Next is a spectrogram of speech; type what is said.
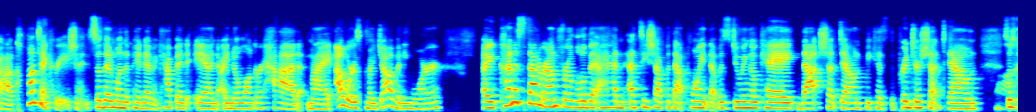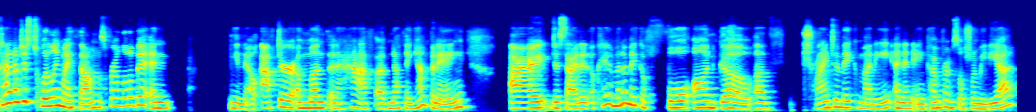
uh, content creation. So then when the pandemic happened and I no longer had my hours, my job anymore, I kind of sat around for a little bit. I had an Etsy shop at that point that was doing okay. That shut down because the printer shut down. So it's kind of just twiddling my thumbs for a little bit. And you know, after a month and a half of nothing happening, I decided, okay, I'm going to make a full on go of trying to make money and an income from social media.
